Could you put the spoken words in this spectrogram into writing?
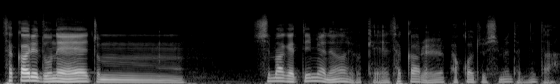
색깔이 눈에 좀 심하게 띄면은 이렇게 색깔을 바꿔주시면 됩니다.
